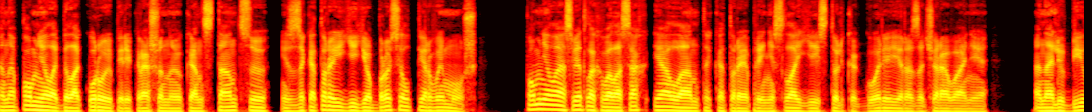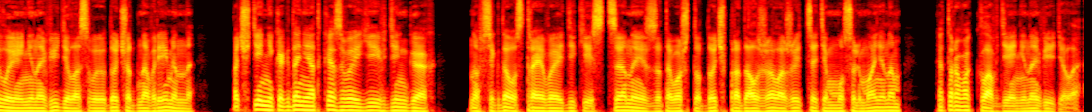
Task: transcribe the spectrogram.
Она помнила белокурую перекрашенную Констанцию, из-за которой ее бросил первый муж. Помнила о светлых волосах и Аланты, которая принесла ей столько горя и разочарования. Она любила и ненавидела свою дочь одновременно, почти никогда не отказывая ей в деньгах, но всегда устраивая дикие сцены из-за того, что дочь продолжала жить с этим мусульманином, которого Клавдия ненавидела.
